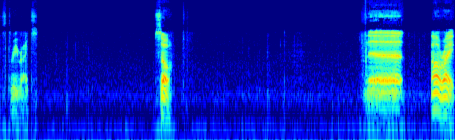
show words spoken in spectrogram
It's three rights. So, uh, all right.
